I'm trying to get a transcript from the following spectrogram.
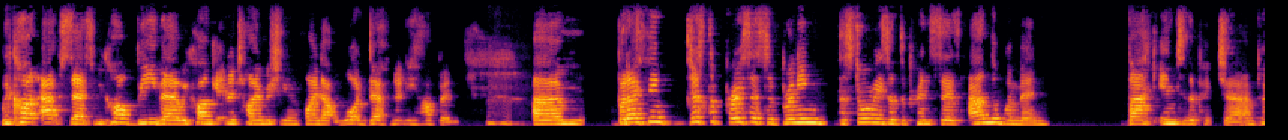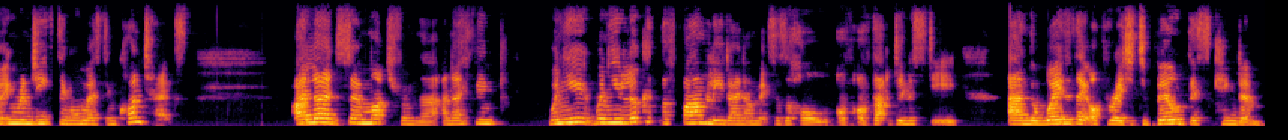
we can't access, we can't be there, we can't get in a time machine and find out what definitely happened. Mm-hmm. Um, but I think just the process of bringing the stories of the princes and the women back into the picture and putting Ranjit Singh almost in context, I learned so much from that. And I think when you when you look at the family dynamics as a whole of, of that dynasty, and the way that they operated to build this kingdom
